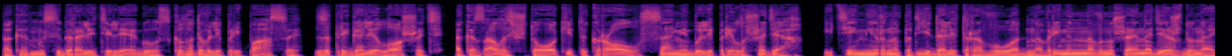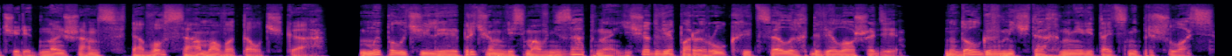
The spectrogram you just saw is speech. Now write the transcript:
Пока мы собирали телегу, складывали припасы, запрягали лошадь, оказалось, что Окит и Кролл сами были при лошадях, и те мирно подъедали траву, одновременно внушая надежду на очередной шанс того самого толчка. Мы получили, причем весьма внезапно, еще две пары рук и целых две лошади. Но долго в мечтах мне витать не пришлось.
